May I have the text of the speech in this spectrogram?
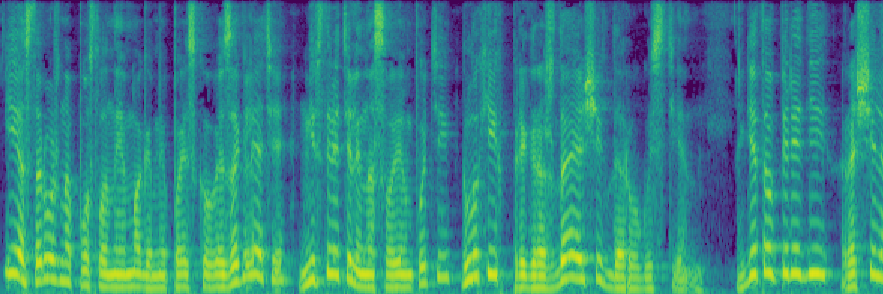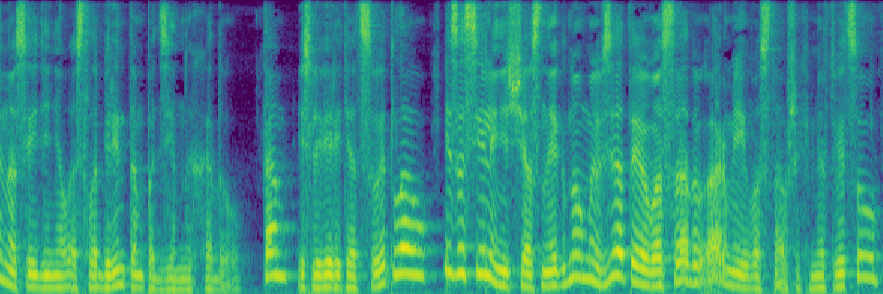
и осторожно посланные магами поисковые заклятия не встретили на своем пути глухих, преграждающих дорогу стен. Где-то впереди расщелина соединялась с лабиринтом подземных ходов. Там, если верить отцу Этлау, и засели несчастные гномы, взятые в осаду армии восставших мертвецов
